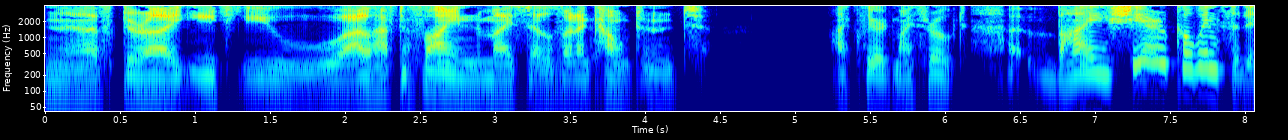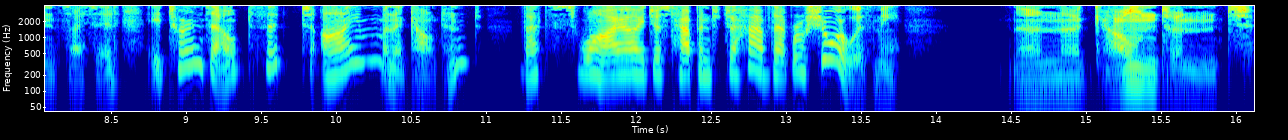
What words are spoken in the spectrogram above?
After I eat you, I'll have to find myself an accountant. I cleared my throat. Uh, by sheer coincidence, I said, it turns out that I'm an accountant. That's why I just happened to have that brochure with me. An accountant?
